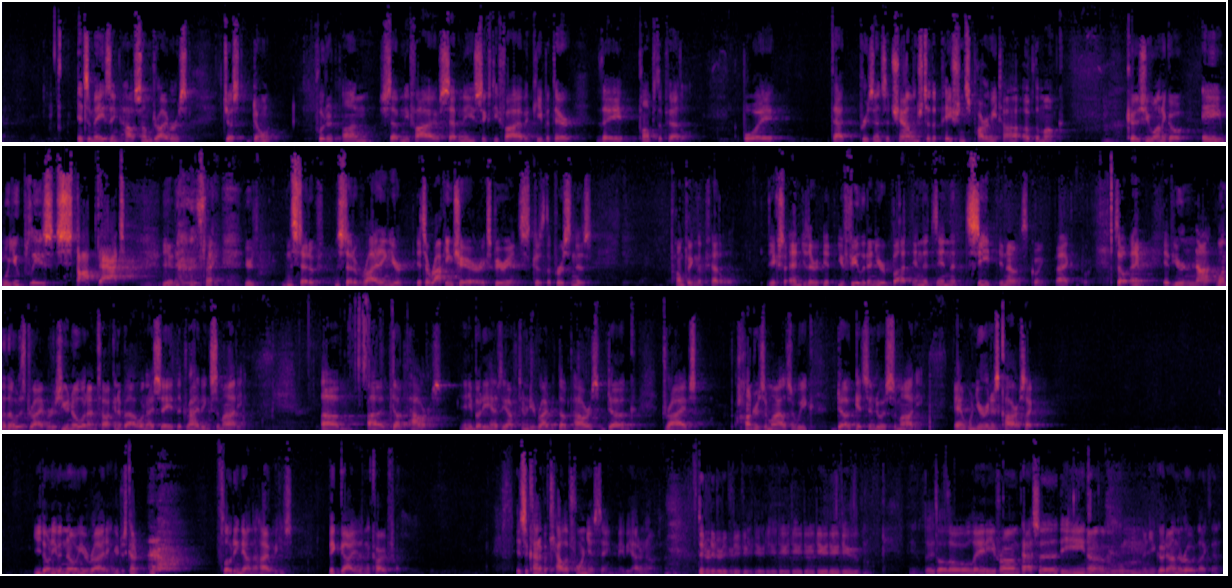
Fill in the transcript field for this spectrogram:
it's amazing how some drivers just don't put it on 75, 70, 65 and keep it there. They pump the pedal. Boy, that presents a challenge to the patience paramita of the monk. Because you want to go, hey, will you please stop that? You know, it's like you're instead of instead of riding, you're it's a rocking chair experience because the person is pumping the pedal. The ex- and there, it, you feel it in your butt, in the, in the seat, you know, it's going back and forth. So, anyway, if you're not one of those drivers, you know what I'm talking about when I say the driving samadhi. Um, uh, Doug Powers. Anybody has the opportunity to ride with Doug Powers? Doug drives hundreds of miles a week. Doug gets into a samadhi. And when you're in his car, it's like, you don't even know you're riding. You're just kind of floating down the highway. He's big guy in the car. It's a kind of a California thing, maybe. I don't know. Little old lady from Pasadena, and you go down the road like that.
